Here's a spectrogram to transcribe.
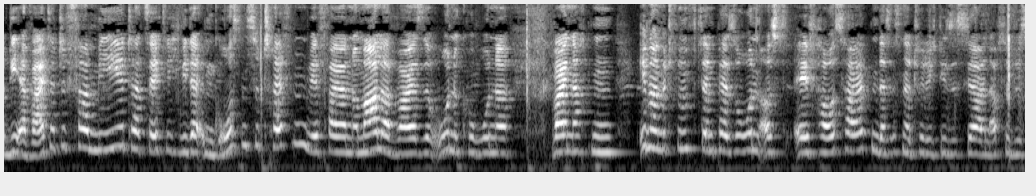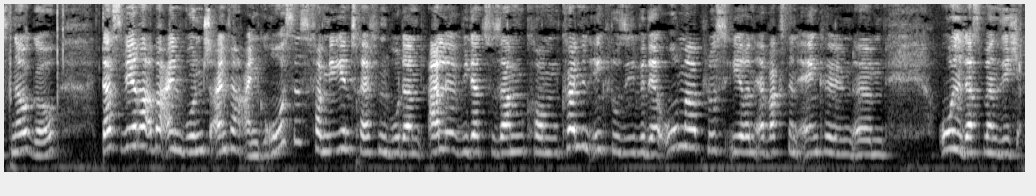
die erweiterte Familie tatsächlich wieder im Großen zu treffen. Wir feiern normalerweise ohne Corona Weihnachten immer mit 15 Personen aus elf Haushalten. Das ist natürlich dieses Jahr ein absolutes No-Go. Das wäre aber ein Wunsch, einfach ein großes Familientreffen, wo dann alle wieder zusammenkommen können, inklusive der Oma plus ihren erwachsenen Enkeln, ähm, ohne dass man sich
